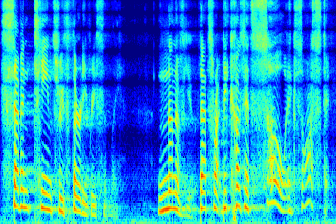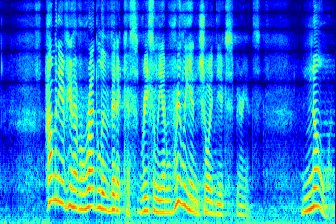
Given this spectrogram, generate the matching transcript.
17 through 30 recently? None of you. That's right, because it's so exhausting. How many of you have read Leviticus recently and really enjoyed the experience? No one.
